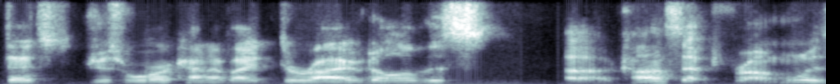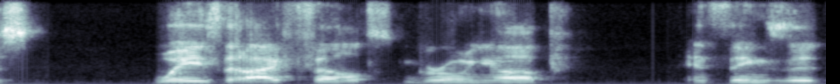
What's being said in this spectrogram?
that's just where kind of I derived all of this uh, concept from was ways that I felt growing up and things that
